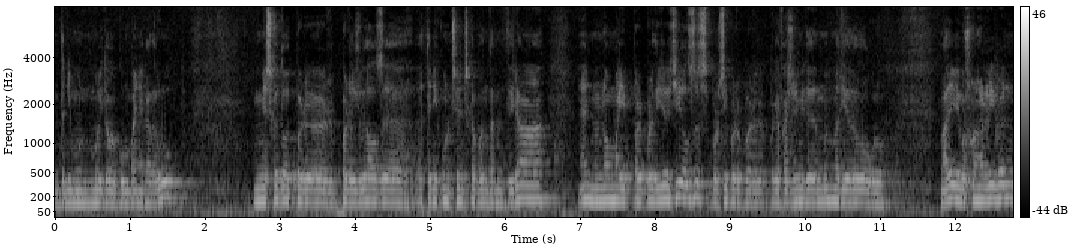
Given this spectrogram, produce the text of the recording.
en tenim un monitor que acompanya cada grup més que tot per, per ajudar-los a, a tenir conscients cap on han de tirar, eh? no, no mai per, per dirigir-los, però sí per, per, perquè una mica de mediador del grup. Vale? Llavors quan arriben,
